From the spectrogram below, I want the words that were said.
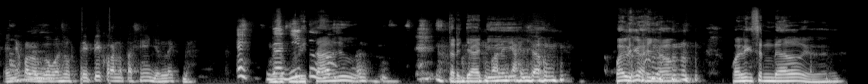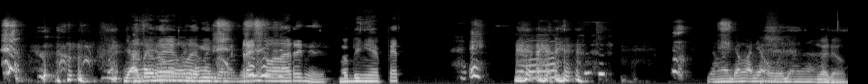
kayaknya kalau gue masuk TV konotasinya jelek dah eh nggak Masuk gitu berita bang. tuh terjadi maling ayam maling ayam, maling sendal ya. Jangan Atau ya nggak yang lagi tren kemarin ya, babi ngepet. Ya Allah. jangan jangan ya Allah jangan Enggak dong.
